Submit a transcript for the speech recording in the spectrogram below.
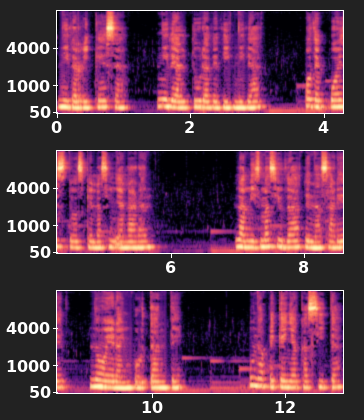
ni de riqueza, ni de altura de dignidad, o de puestos que la señalaran. La misma ciudad de Nazaret no era importante. Una pequeña casita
